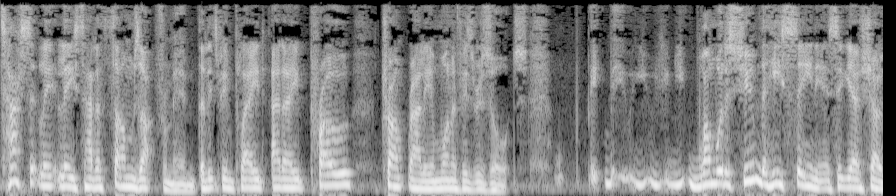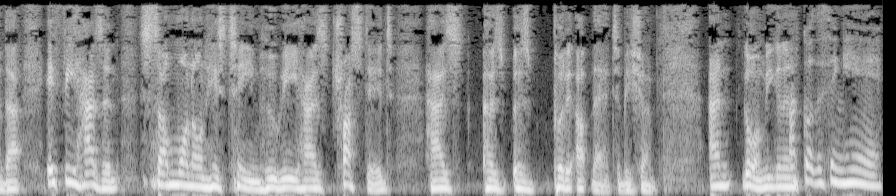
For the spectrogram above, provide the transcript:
tacitly at least had a thumbs up from him that it's been played at a pro-Trump rally in one of his resorts. One would assume that he's seen it and said, yeah, show that. If he hasn't, someone on his team who he has trusted has, has, has put it up there to be shown. And go on, you're gonna... I've got the thing here.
